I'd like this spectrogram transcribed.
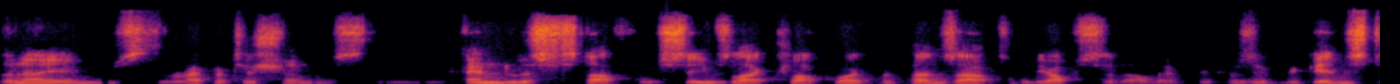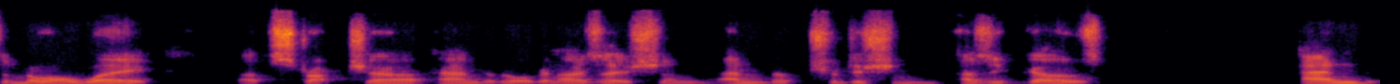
the names, the repetitions, the endless stuff, which seems like clockwork, but turns out to be the opposite of it because it begins to gnaw away at structure and at organization and at tradition as it goes. And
